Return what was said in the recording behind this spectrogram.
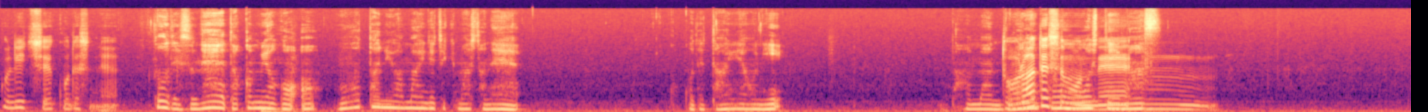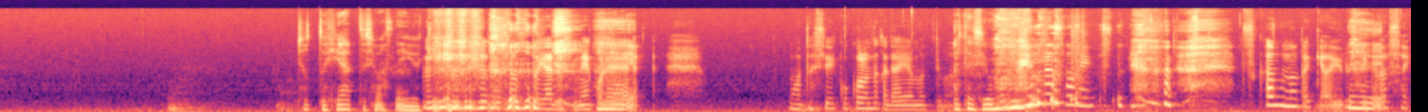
これリーチ成功ですね。そうですね。高宮があ大谷は前に出てきましたね。ここで単ヤオにパーマンドラですもんをしていね。ちょっとヒヤッとしますね勇気。ちょっと嫌ですねこれ。はいもう私心の中で謝ってます。私もごめんなさい。掴むのだけは許してください。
